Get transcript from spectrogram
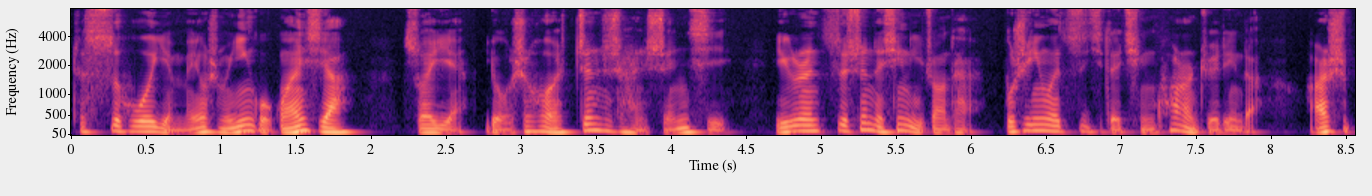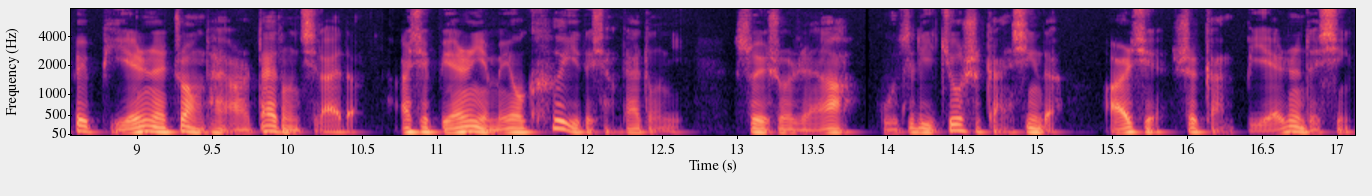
这似乎也没有什么因果关系啊。所以有时候真的是很神奇，一个人自身的心理状态不是因为自己的情况而决定的，而是被别人的状态而带动起来的，而且别人也没有刻意的想带动你。所以说人啊，骨子里就是感性的。而且是赶别人的性。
